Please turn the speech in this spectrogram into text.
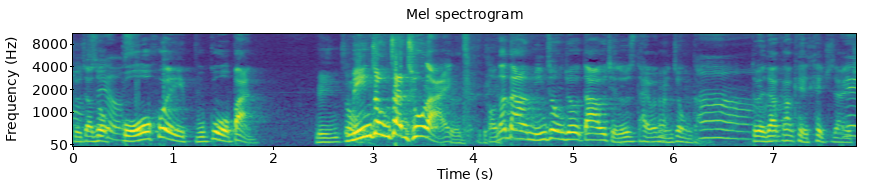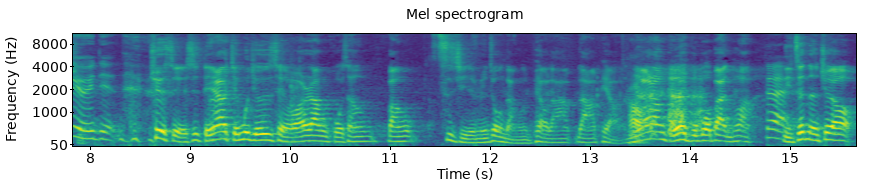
就叫做国会不过半，民众民众站出来对对。哦，那当然民众就大家会解读是台湾民众党，嗯，对，大家刚刚可以 catch 在一起。有一点，确实也是，等一下节目结束之前，我要让国昌帮自己的民众党的票拉拉票。你要让国会不过半的话 对，你真的就要。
